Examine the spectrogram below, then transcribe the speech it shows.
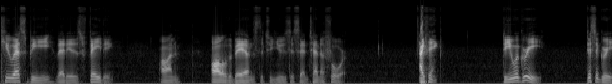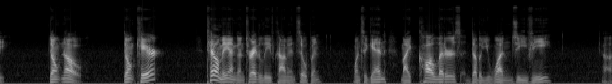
QSB, that is fading, on all of the bands that you use this antenna for. I think. Do you agree? Disagree? Don't know? Don't care? Tell me. I'm going to try to leave comments open. Once again, my call letters W1GV uh,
